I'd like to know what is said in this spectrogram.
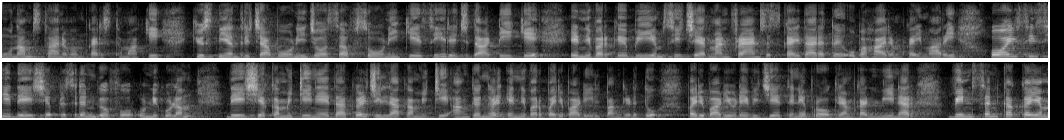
മൂന്നാം സ്ഥാനവും കരസ്ഥമാക്കി. ക്യൂസ് നിയന്ത്രിച്ച Bony Joseph Sony K C Rajitha T K എന്നിവർക്ക് B M C chairman Francis Kaitharath ഉപഹാരം കൈമാറി. ഒ ഐ സി സി ദേശീയ പ്രസിഡന്റ് ഗഫൂർ ഉണ്ണിക്കുളം ദേശീയ കമ്മിറ്റി നേതാക്കൾ ജില്ലാ കമ്മിറ്റി അംഗങ്ങൾ എന്നിവർ പരിപാടിയിൽ പങ്കെടുത്തു. പരിപാടിയുടെ വിജയത്തിന് programme convener Vincent Kakkayam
